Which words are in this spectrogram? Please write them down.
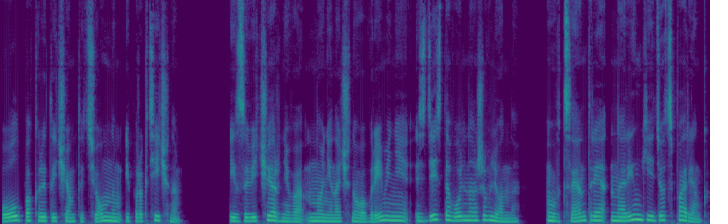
пол, покрытый чем-то темным и практичным. Из-за вечернего, но не ночного времени здесь довольно оживленно. В центре на ринге идет спарринг.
